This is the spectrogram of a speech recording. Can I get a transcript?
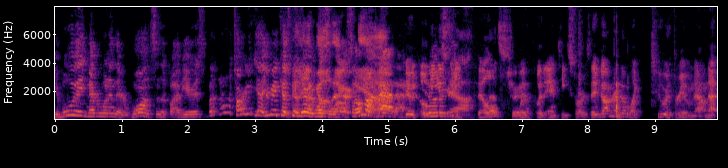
your boy never went in there once in the five years, but no, Target, yeah, you're gonna catch me in There there once in a while. So I'm not mad at Dude, it. OB You know what used to? Yeah, be filled that's true. with with antique stores. They've gotten rid of like two or three of them now, and that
